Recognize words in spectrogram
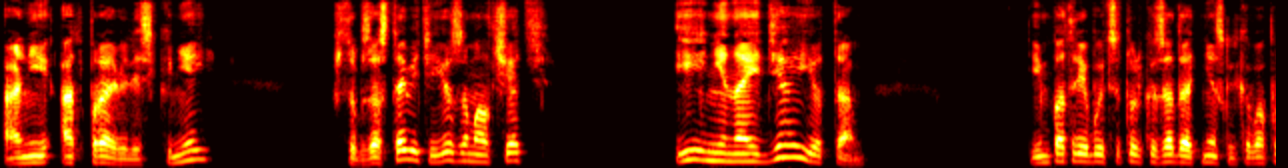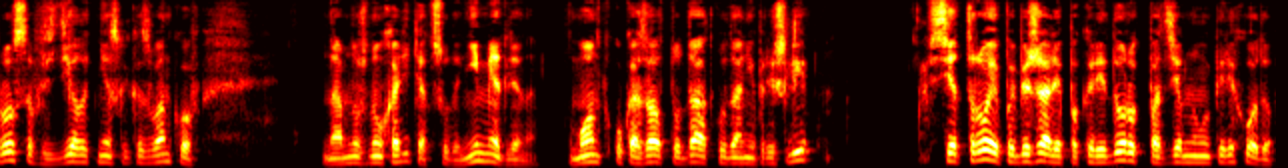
Они отправились к ней, чтобы заставить ее замолчать. И, не найдя ее там, им потребуется только задать несколько вопросов, сделать несколько звонков. Нам нужно уходить отсюда, немедленно. Монк указал туда, откуда они пришли. Все трое побежали по коридору к подземному переходу.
